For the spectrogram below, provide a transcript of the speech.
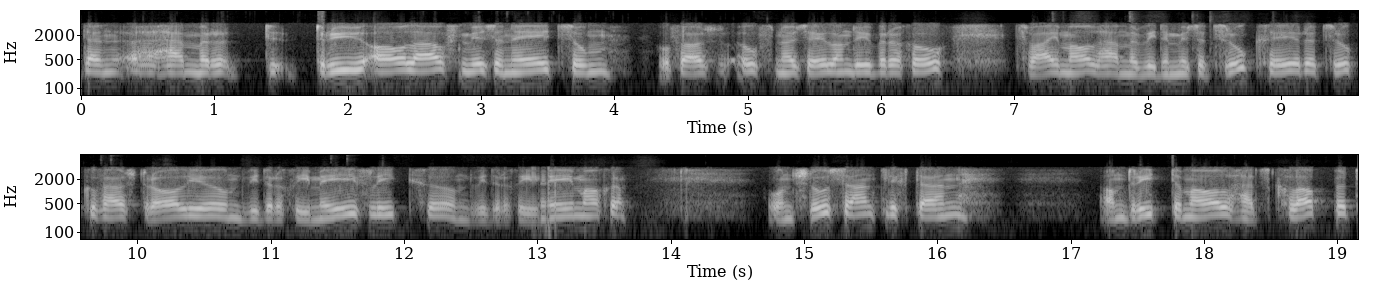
dann äh, haben wir drei Anlauf müssen nehmen, um auf, auf Neuseeland überzukommen. Zweimal haben wir wieder müssen zurückkehren, zurück auf Australien und wieder ein bisschen mehr flicken und wieder ein bisschen mehr machen. Und schlussendlich dann, am dritten Mal hat es geklappt.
